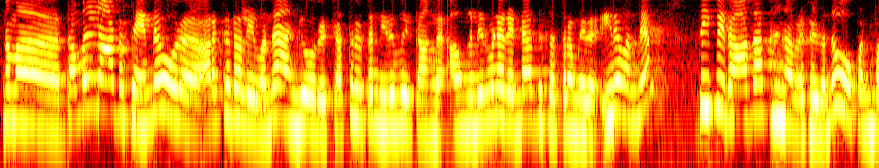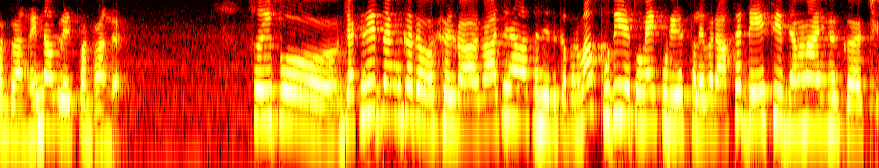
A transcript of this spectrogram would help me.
நம்ம தமிழ்நாட்டை சேர்ந்த ஒரு அறக்கட்டளை வந்து அங்கே ஒரு சத்திரத்தை நிறுவியிருக்காங்க. அவங்க நிறுவன ரெண்டாவது சத்திரம் இது. இதை வந்து சிபி ராதாகிருஷ்ணன் அவர்கள் வந்து ஓப்பன் பண்ணுறாங்க இனாகிரேட் பண்ணுறாங்க ஸோ இப்போ ஜெகதீப் தன்கர் அவர்கள் ரா- ராஜினாமா செஞ்சதுக்கு அப்புறமா புதிய துணை குடியரசுத் தலைவராக தேசிய ஜனநாயக கட்சி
